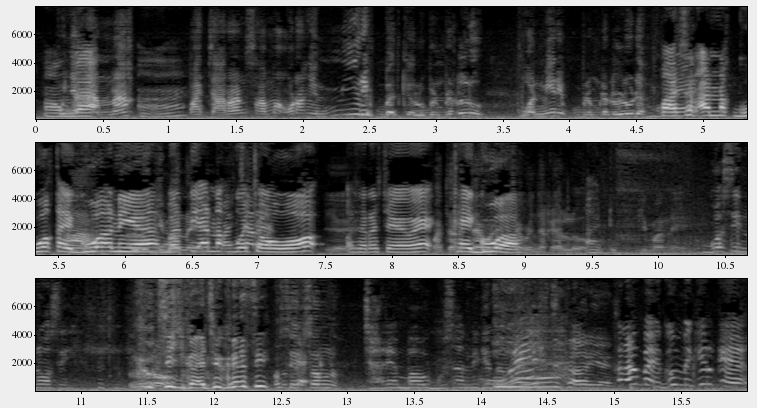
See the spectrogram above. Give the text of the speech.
Mau punya nggak? anak Heeh. pacaran sama orang yang mirip banget kayak lu bener-bener lu. Bukan mirip, bener-bener lu dah. Pacar anak gua kayak Ah, gua nih ya. Berarti ya? anak gua Pacar- cowok, Iya. pacarnya cewek Pacar kayak cewek, gua. Ceweknya kayak lu. Aduh. Gimana ya? Gue sih no sih. Lu Gue no. sih juga juga sih. Oh, seriusan lu? Cari yang bagusan dikit iya. itu kali ya. kenapa ya gue mikir kayak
